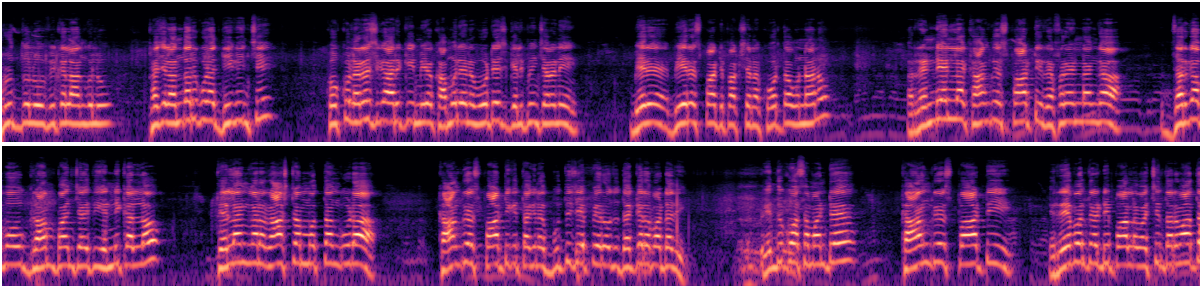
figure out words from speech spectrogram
వృద్ధులు వికలాంగులు ప్రజలందరూ కూడా దీవించి కొక్కు నరేష్ గారికి మీ యొక్క అమూల్యమైన ఓటేసి గెలిపించాలని బీరే బీఆర్ఎస్ పార్టీ పక్షాన కోరుతా ఉన్నాను. రెండేళ్ళ కాంగ్రెస్ పార్టీ రెఫరెండంగా జరగబో గ్రామ పంచాయతీ ఎన్నికల్లో తెలంగాణ రాష్ట్రం మొత్తం కూడా కాంగ్రెస్ పార్టీకి తగిన బుద్ధి చెప్పే రోజు దగ్గర పడ్డది. ఎందుకోసం అంటే కాంగ్రెస్ పార్టీ రేవంత్ రెడ్డి పాలన వచ్చిన తర్వాత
